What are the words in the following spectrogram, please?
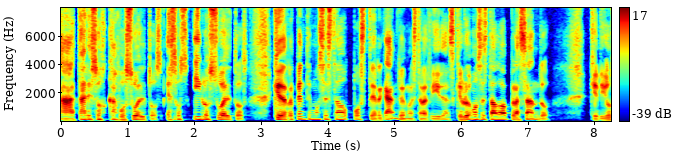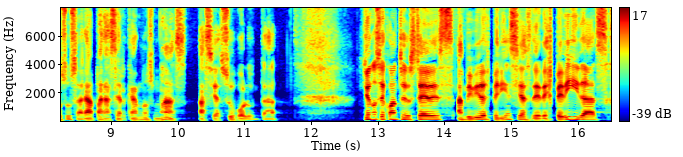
a atar esos cabos sueltos, esos hilos sueltos que de repente hemos estado postergando en nuestras vidas, que lo hemos estado aplazando que Dios usará para acercarnos más hacia su voluntad. Yo no sé cuántos de ustedes han vivido experiencias de despedidas,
